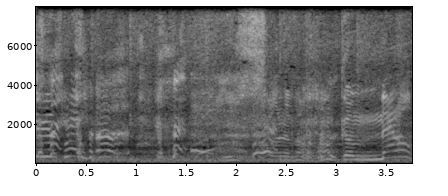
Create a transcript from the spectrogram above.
Be okay. You son of a hunk of metal!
